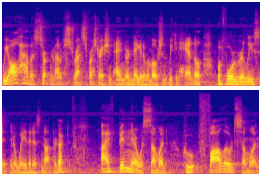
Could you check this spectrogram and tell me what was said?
We all have a certain amount of stress, frustration, anger, negative emotion that we can handle before we release it in a way that is non productive. I've been there with someone who followed someone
